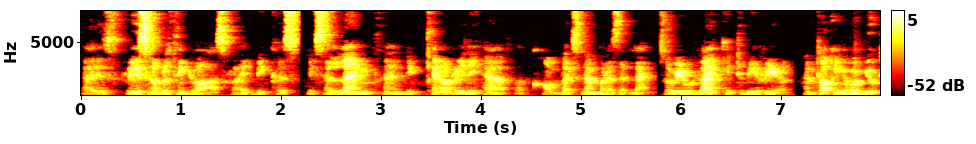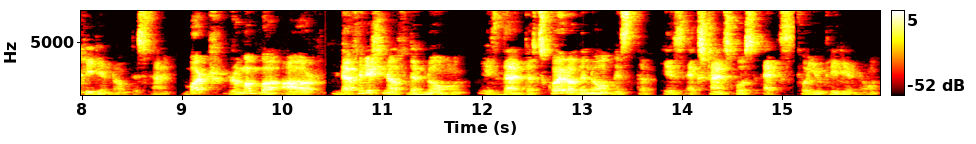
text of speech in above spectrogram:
That is reasonable thing to ask, right? Because it's a length and you cannot really have a complex number as a length. So we would like it to be real. I'm talking about Euclidean norm this time. But remember our definition of the norm is that the square of the norm is the is x transpose x for Euclidean norm.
